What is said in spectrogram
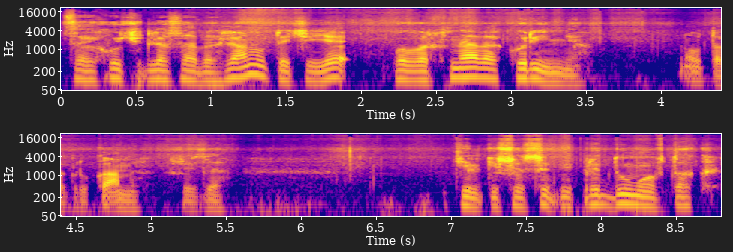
Це я хочу для себе глянути, чи є поверхневе коріння. Ну так руками щось я тільки що собі придумав так.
